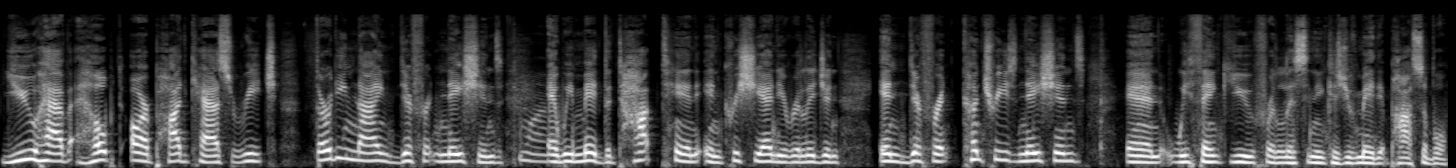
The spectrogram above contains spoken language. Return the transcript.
You have helped our podcast reach 39 different nations, and we made the top 10 in Christianity religion in different countries, nations, and we thank you for listening because you've made it possible.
